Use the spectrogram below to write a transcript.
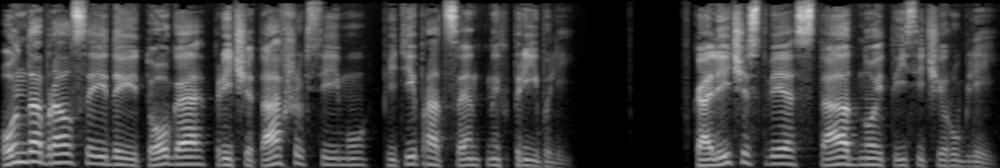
он добрался и до итога причитавшихся ему пятипроцентных прибылей количестве 101 тысячи рублей.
